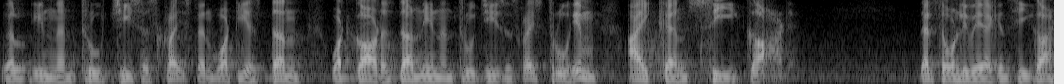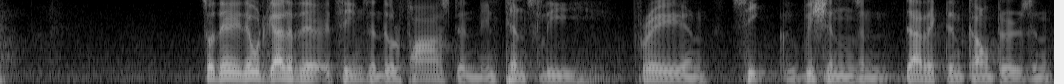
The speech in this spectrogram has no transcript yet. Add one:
Well, in and through Jesus Christ and what He has done, what God has done in and through Jesus Christ. Through Him, I can see God. That's the only way I can see God. So they, they would gather there, it seems, and they will fast and intensely pray and seek visions and direct encounters and,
